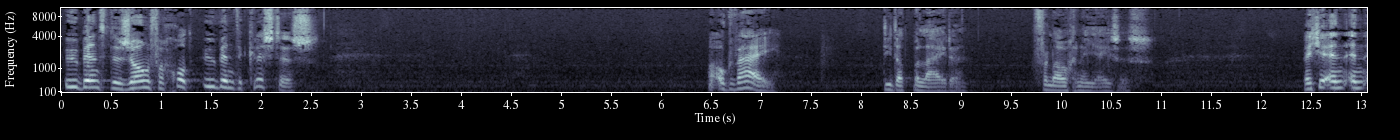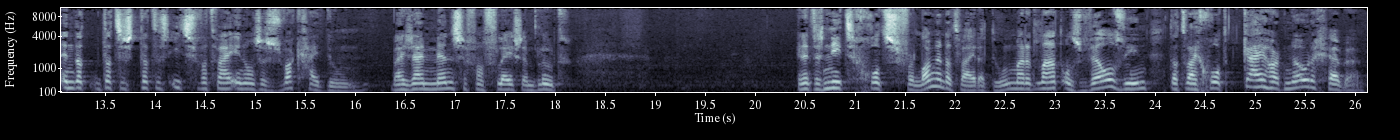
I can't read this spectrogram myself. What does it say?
U bent de Zoon van God, u bent de Christus. Maar ook wij, die dat beleiden, verloochenen Jezus. Weet je, en, en, en dat, dat, is, dat is iets wat wij in onze zwakheid doen. Wij zijn mensen van vlees en bloed. En het is niet Gods verlangen dat wij dat doen, maar het laat ons wel zien dat wij God keihard nodig hebben.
